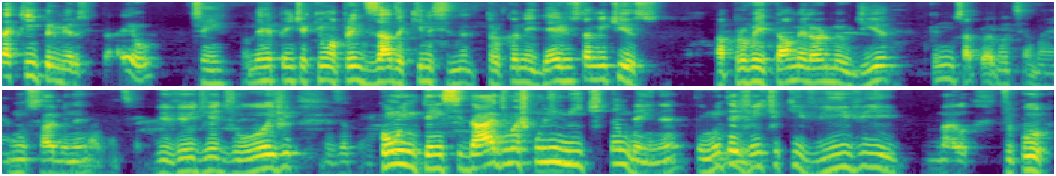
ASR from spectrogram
para quem primeiro escutar? Eu. Sim. Então, de repente, aqui um aprendizado aqui, nesse, né, trocando ideia, é justamente isso. Aproveitar o melhor do meu dia, porque não sabe o que vai acontecer amanhã. Não sabe, né? Não Viver o dia de hoje Exatamente. com intensidade, mas com limite também, né? Tem muita gente que vive tipo,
